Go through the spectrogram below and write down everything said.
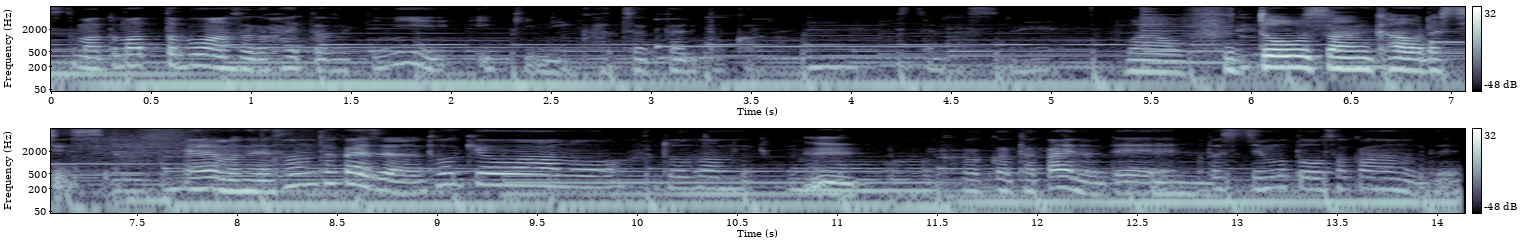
ちょっとまとまったボーナスが入った時に一気に買っちゃったりとかわお不動産買うらしいですよ。いやでもねそんな高いじゃない東京はあの不動産うんの価格が高いので、うん。私地元大阪なので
